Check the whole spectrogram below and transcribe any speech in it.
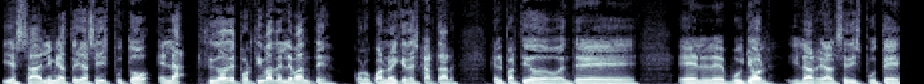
y esa eliminatoria se disputó en la Ciudad Deportiva del Levante, con lo cual no hay que descartar que el partido entre el Buñol y la Real se dispute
